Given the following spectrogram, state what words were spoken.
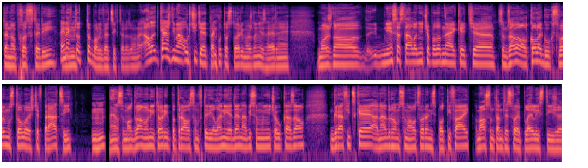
ten obchod vtedy. A inak Mhm. to, to boli veci, ktoré som... Ale každý má určite takúto story, možno nie z herne. Možno mne sa stalo niečo podobné, aj keď eh, som zavolal kolegu k svojmu stolu ešte v práci. Mhm. Ja som mal dva monitory, potreboval som vtedy len jeden, aby som mu niečo ukázal grafické a na druhom som mal otvorený Spotify a mal som tam tie svoje playlisty, že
